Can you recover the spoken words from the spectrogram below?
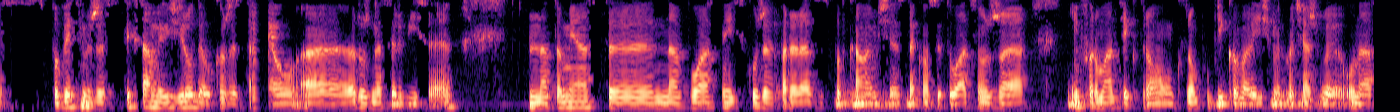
z, powiedzmy, że z tych samych źródeł korzystają różne serwisy. Natomiast e, na własnej skórze parę razy spotkałem się z taką sytuacją, że informację, którą, którą publikowaliśmy chociażby u nas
